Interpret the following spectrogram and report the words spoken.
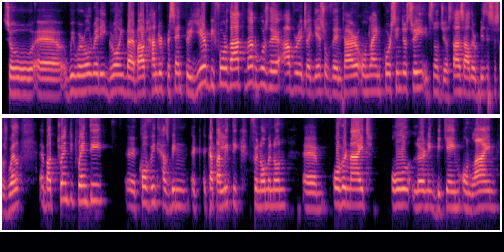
So uh, we were already growing by about 100% per year before that. That was the average, I guess, of the entire online course industry. It's not just us, other businesses as well. Uh, but 2020, uh, COVID has been a, a catalytic phenomenon. Um, overnight, all learning became online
